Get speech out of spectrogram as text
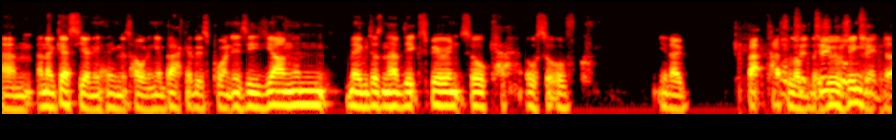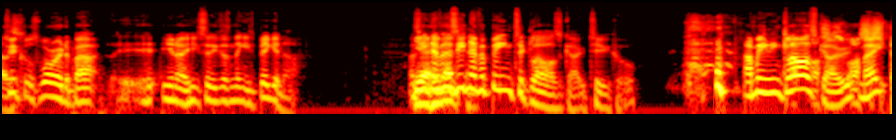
Um, and I guess the only thing that's holding him back at this point is he's young and maybe doesn't have the experience or or sort of, you know, back catalogue well, that Jorginho does. Tuchel's worried about, you know, he said he doesn't think he's big enough. Has, yeah, he, never, he has he never been to Glasgow, Tuchel? I mean, in Glasgow, I, I, I mate,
